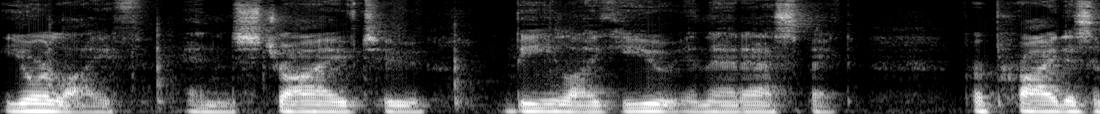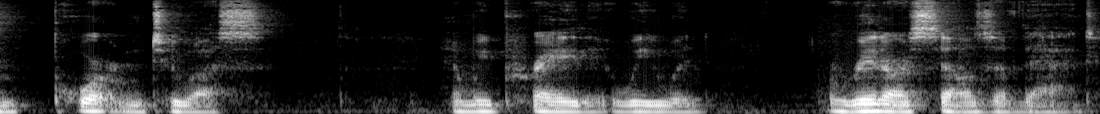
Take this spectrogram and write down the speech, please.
your life and strive to be like you in that aspect. For pride is important to us. And we pray that we would rid ourselves of that.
